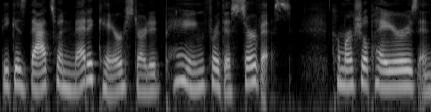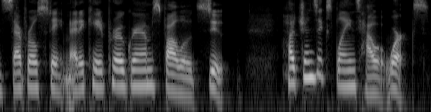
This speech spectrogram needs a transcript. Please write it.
because that's when Medicare started paying for this service. Commercial payers and several state Medicaid programs followed suit. Hutchins explains how it works.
